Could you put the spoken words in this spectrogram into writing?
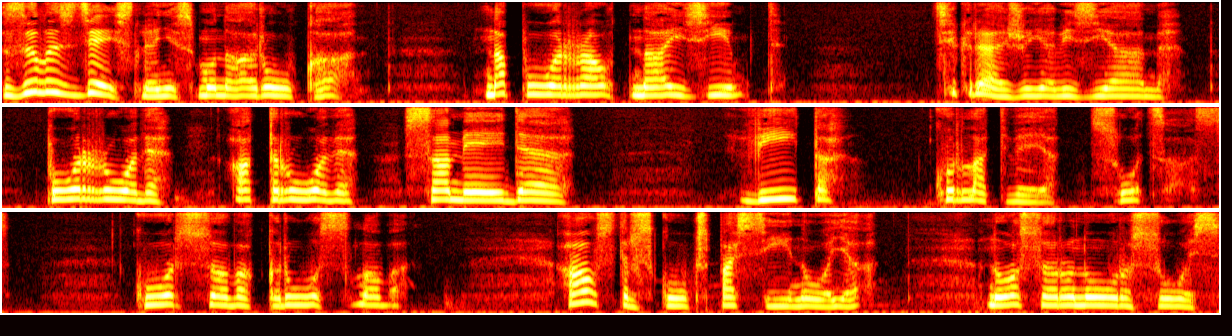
zilas dzēsleņas munā rūkā, naporraut, naizjimt, cik reiži jau izjāme, porrove, atrove, sameidē, vīta, kur Latvija socās, Korsova, Kroslova, Austras kūks pasīnojā nosaru nūrasos,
